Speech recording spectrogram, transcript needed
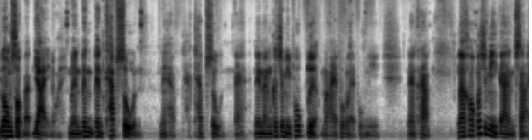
โลงศพแบบใหญ่หน่อย เหมือนเป็นเป็นแคปซูลนะครับแคปซูลนะในนั้นก็จะมีพวกเปลือกไม้พวกอะไรพวกนี้นะครับ แล้วเขาก็จะมีการใส่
